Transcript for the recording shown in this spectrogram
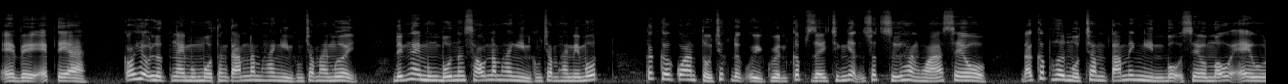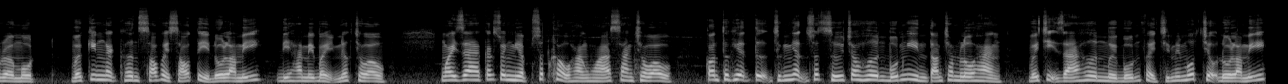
EVFTA có hiệu lực ngày 1 tháng 8 năm 2020 đến ngày 4 tháng 6 năm 2021, các cơ quan tổ chức được ủy quyền cấp giấy chứng nhận xuất xứ hàng hóa CO đã cấp hơn 180.000 bộ CO mẫu EUR1 với kim ngạch hơn 6,6 tỷ đô la Mỹ đi 27 nước châu Âu. Ngoài ra, các doanh nghiệp xuất khẩu hàng hóa sang châu Âu còn thực hiện tự chứng nhận xuất xứ cho hơn 4.800 lô hàng với trị giá hơn 14,91 triệu đô la Mỹ,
